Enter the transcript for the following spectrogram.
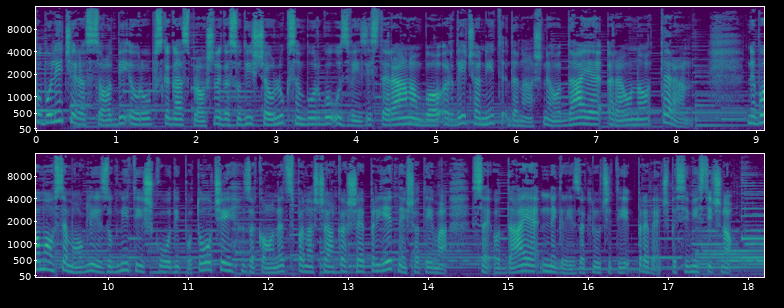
Po boleči razsodbi Evropskega splošnega sodišča v Luksemburgu v zvezi s teranom bo rdeča nit današnje oddaje ravno teran. Ne bomo se mogli izogniti škodi po toči, za konec pa nas čaka še prijetnejša tema, saj oddaje ne gre zaključiti preveč pesimistično.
